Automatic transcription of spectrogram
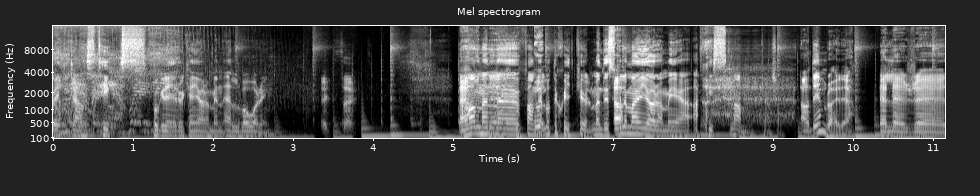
Veckans tips på grejer du kan göra med en 11-åring. Exakt. Ja men eh, eh, fan det uh, låter skitkul. Men det skulle Ja. man ju göra med artistnamn kanske. Ja, det är en bra idé. Eller eh,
